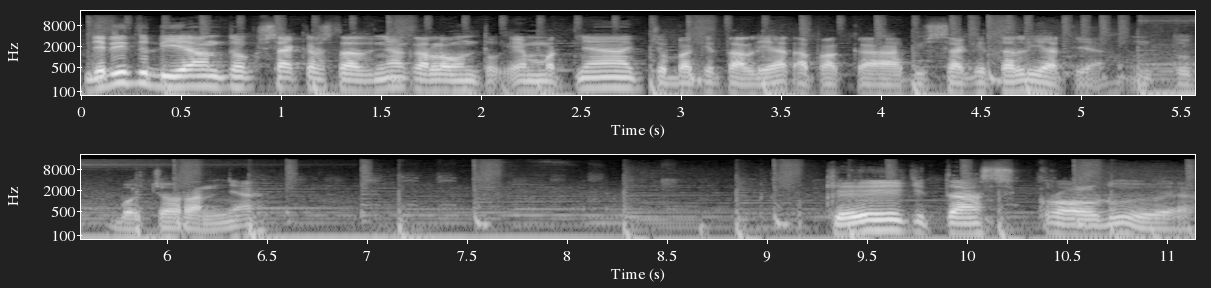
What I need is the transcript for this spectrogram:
Jadi itu dia untuk secret statusnya kalau untuk emotnya coba kita lihat apakah bisa kita lihat ya untuk bocorannya oke kita scroll dulu ya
